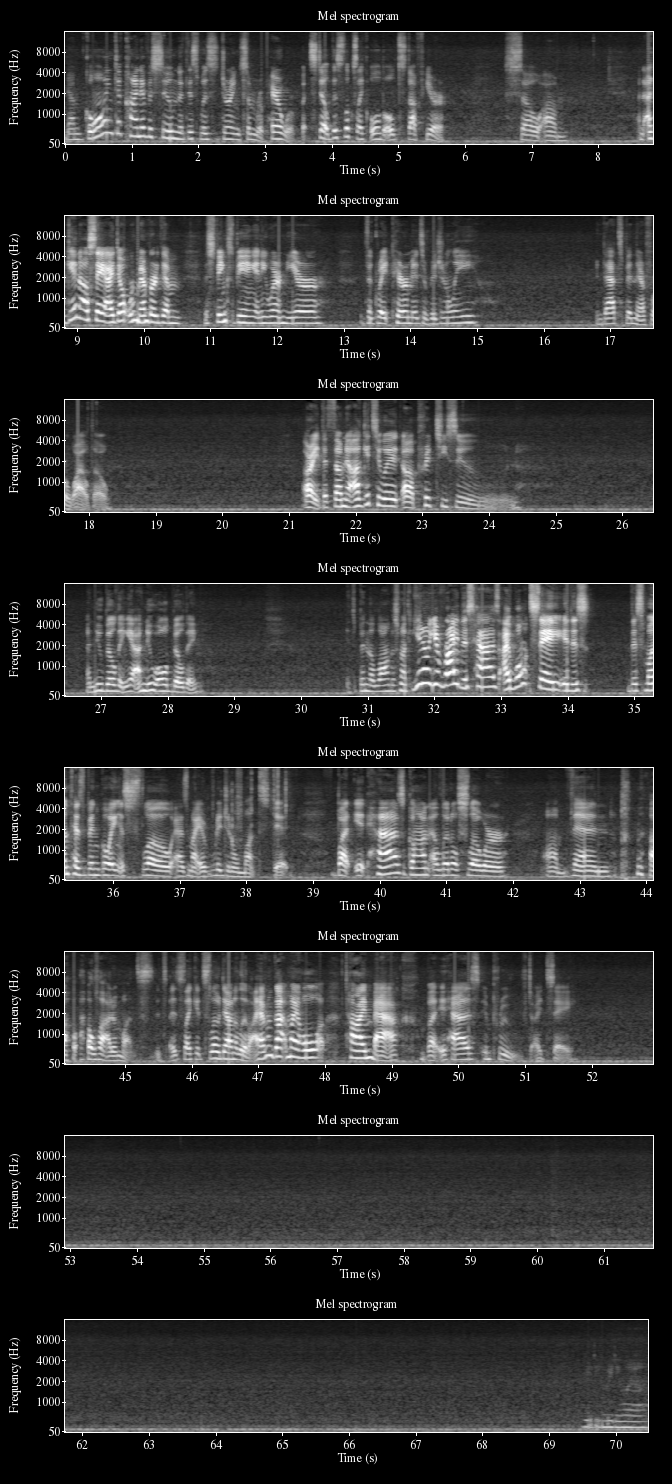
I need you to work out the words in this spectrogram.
Now I'm going to kind of assume that this was during some repair work, but still, this looks like old, old stuff here. So, um, and again, I'll say I don't remember them, the Sphinx being anywhere near the Great Pyramids originally. And that's been there for a while, though. All right, the thumbnail. I'll get to it uh, pretty soon. A new building. Yeah, a new old building. It's been the longest month. You know, you're right. This has, I won't say it is, this month has been going as slow as my original months did. But it has gone a little slower um, than a, lot of months. It's, it's like it slowed down a little. I haven't gotten my whole time back, but it has improved, I'd say. Reading, reading well.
